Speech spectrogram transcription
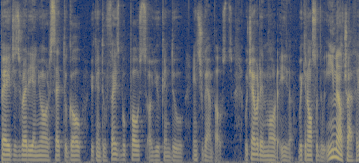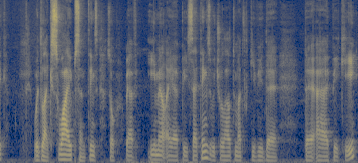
pages ready and you're set to go you can do Facebook posts or you can do Instagram posts whichever the more either. We can also do email traffic with like swipes and things. So we have email AIP settings which will automatically give you the the AIP key.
